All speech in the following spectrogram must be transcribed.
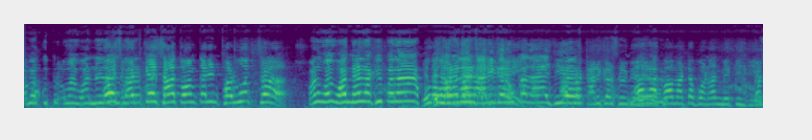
અમે કૂતરો ઓય વાર નહીં બસ વટકે સાત ઓમ કરીને ફરવું જ છે. પણ ઓય વાર નહીં રાખવી પડે. હું વાર વાર કારીગર નહીં. લાયા છીએ. કારીગર છે વાર રાખવા માટે ભણાન મેકીન છીએ બસ.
